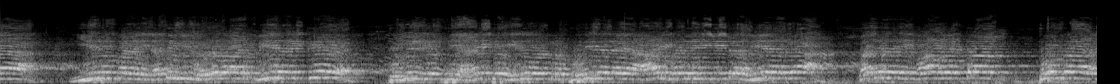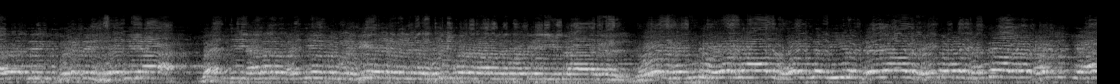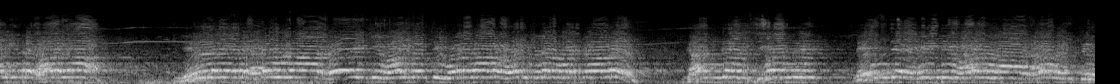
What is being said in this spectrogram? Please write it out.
இருமலை நடுவில் உழவாடும் வீரருக்கு கட்டி அணைக்க இது ஒன்று வீரர்கள் மதுரை மாவட்டம் பூங்கா நகரத்திற்கு பெருமை வஞ்சி நகர வீரர்கள் வாய்ப்பற்றி உலகாக ஓடிவிட மறக்காமல் கங்கை சிவந்து நெஞ்சை வீட்டி வாழ்வார் வைத்து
